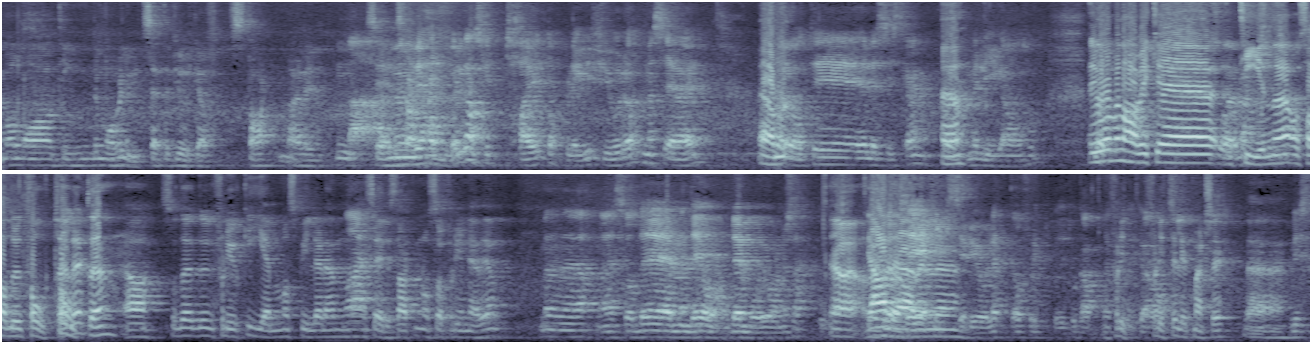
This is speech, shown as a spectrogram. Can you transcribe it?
nå må ting, Du må vel utsette Fjordkraft-starten? Eller? Nei, men vi hadde vel ganske tight opplegg i fjor òg, med CHL. Ja, men, til Eller sist gang, Ja. med ligaen og sånn. Jo, men har vi ikke tiende, og så hadde du tolvte? eller? Ja, så det, du flyr jo ikke hjem og spiller den Nei. seriestarten, og så flyr ned igjen? Men, ja, nei, så det, men det, det må jo ordne seg. ja, ja, Ja, det, det er fikser de jo lett, å flytte på de to kampene. Flytte, flytte litt matcher. Det, Hvis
